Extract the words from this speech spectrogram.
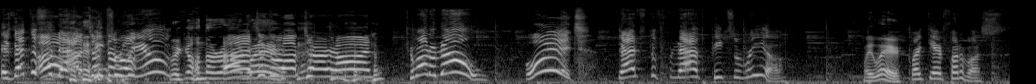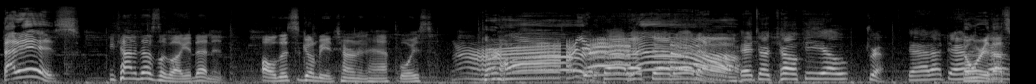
Is that the Oh, I finale took the wrong- We're going the wrong I way. took the wrong turn on. Come on, no. What? That's the FNAF pizzeria Wait, where? right there in front of us. That is. He kind of does look like it, doesn't it? Oh, this is gonna be a turn and a half, boys. Turn hard. Yeah. It's a Tokyo drift. Don't worry, that's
